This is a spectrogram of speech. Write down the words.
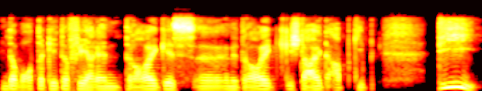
in der Watergate-Affäre ein trauriges, äh, eine traurige Gestalt abgibt. Die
